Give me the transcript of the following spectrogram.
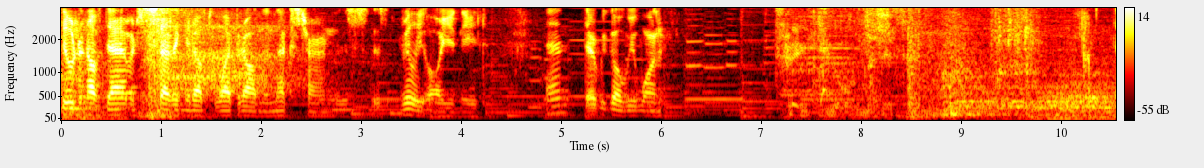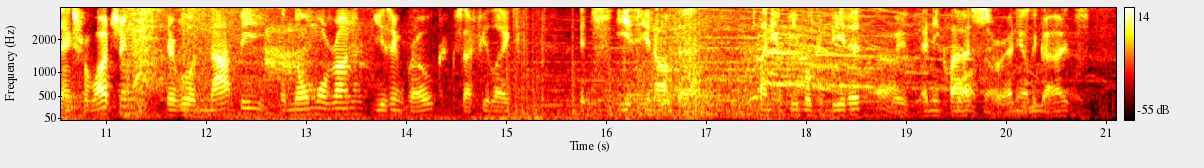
doing enough damage, setting it up to wipe it out on the next turn is, is really all you need. And there we go, we won. Thanks for watching. There will not be a normal run using Rogue, because I feel like it's easy enough that plenty of people can beat it with any class or any other guides.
